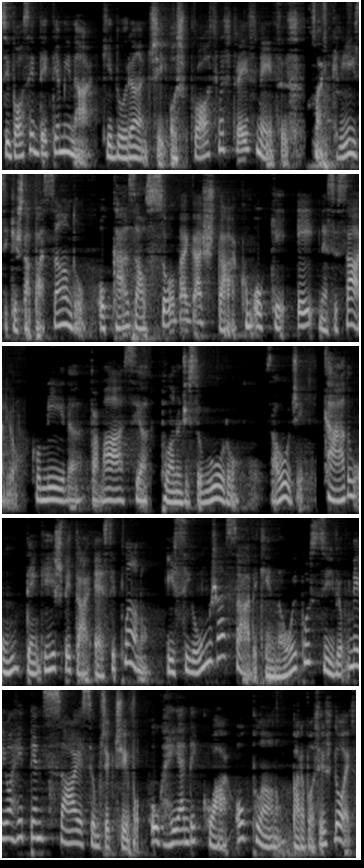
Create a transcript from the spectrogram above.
se você determinar que durante os próximos três meses, uma crise que está passando, o casal só vai gastar com o que é necessário, comida, farmácia, plano de seguro, saúde, cada um tem que respeitar esse plano. E se um já sabe que não é possível, melhor repensar esse objetivo ou readequar o plano para vocês dois.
